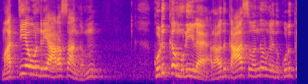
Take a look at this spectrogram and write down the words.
மத்திய ஒன்றிய அரசாங்கம் கொடுக்க முடியல. அதாவது காசு வந்து உங்களுக்கு கொடுக்க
